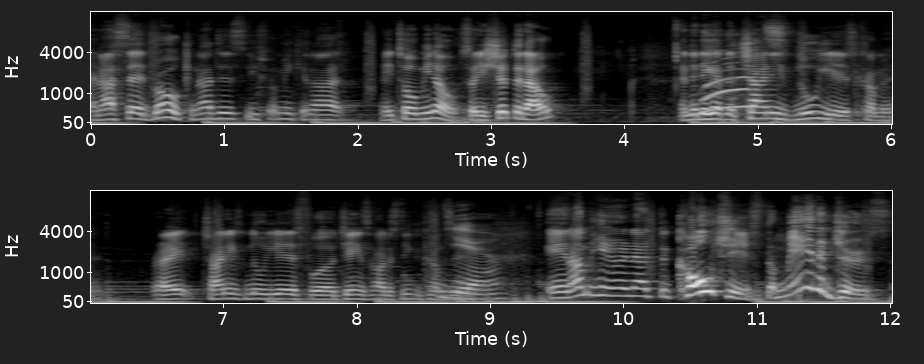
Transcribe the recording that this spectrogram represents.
And I said, bro, can I just, you feel me? Can I? And they told me no. So they shipped it out. And then they got the Chinese New Year's coming, right? Chinese New Year's for James Harden sneaker comes in. Yeah. And I'm hearing that the coaches, the managers,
